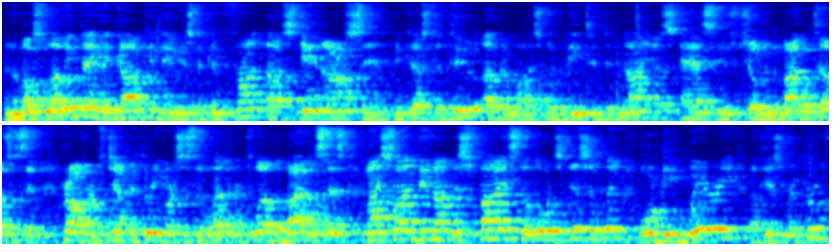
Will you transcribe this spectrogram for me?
And the most loving thing that God can do is to confront us in our sin, because to do otherwise would be to deny us as his children. The Bible tells us in Proverbs chapter 3, verses 11 and 12, the Bible says, My son, do not despise the Lord's discipline or be weary of his reproof,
